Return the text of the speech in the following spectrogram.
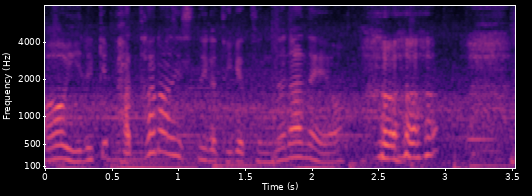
어 이렇게 밭 하나 있으니까 되게 든든하네요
